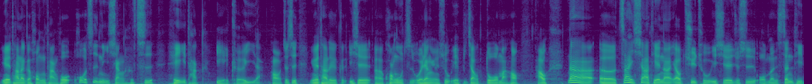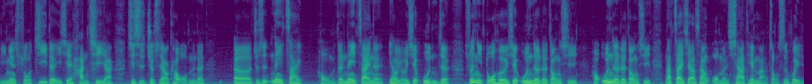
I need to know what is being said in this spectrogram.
因为它那个红糖或或是你想吃黑糖也可以啦，哦，就是因为它的一些呃矿物质、微量元素也比较多嘛哈。好，那呃在夏天呢，要去除一些就是我们身体里面所积的一些寒气啊，其实就是要靠我们的呃就是内在。好，我们的内在呢要有一些温热，所以你多喝一些温热的东西，好温热的东西。那再加上我们夏天嘛，总是会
